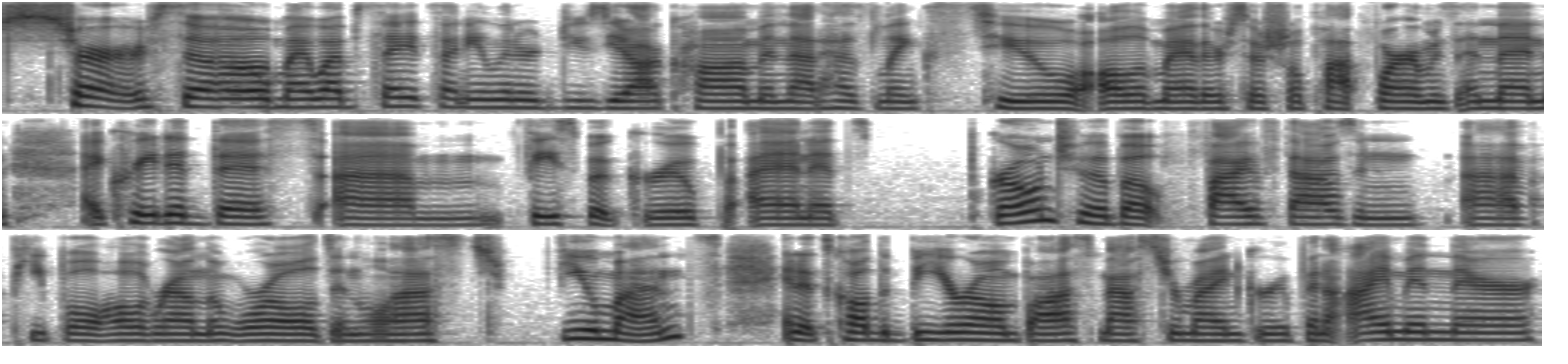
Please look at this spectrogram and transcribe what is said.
Sure. So my website, sunnylenarduzzi.com, and that has links to all of my other social platforms. And then I created this um, Facebook group, and it's grown to about 5,000 uh, people all around the world in the last few months and it's called the be your own boss mastermind group and i'm in there.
